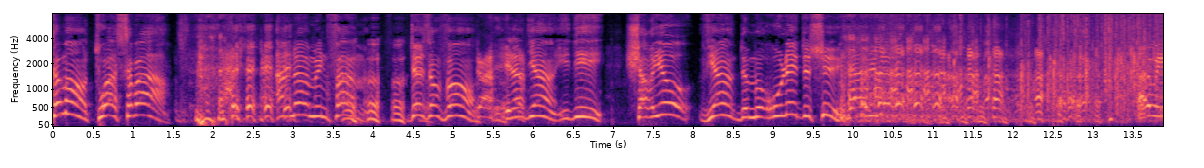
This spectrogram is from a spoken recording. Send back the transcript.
comment, toi, savoir Un homme, une femme, deux enfants. Et l'Indien, il dit, chariot vient de me rouler dessus. Il y a une heure. Ah oui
